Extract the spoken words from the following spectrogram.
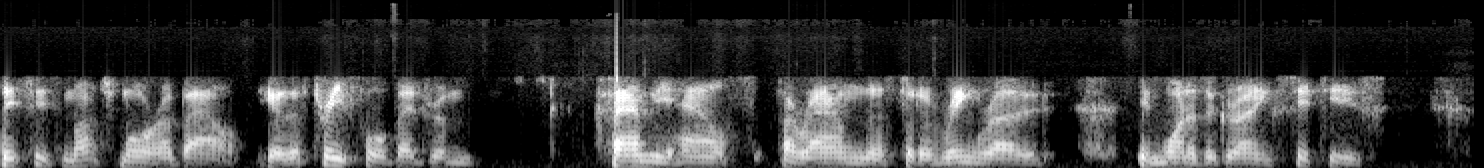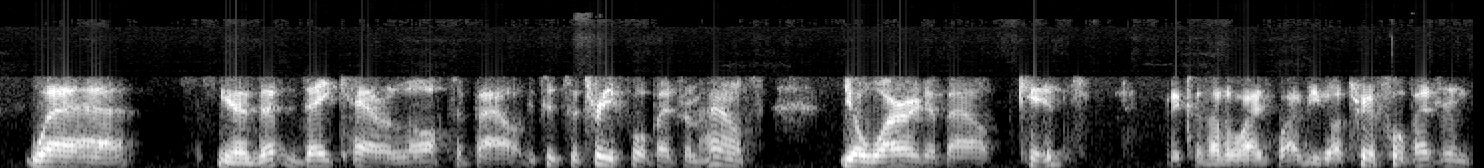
This is much more about, you know, the three, four bedroom family house around the sort of ring road in one of the growing cities where, you know, they, they care a lot about, if it's a three, four bedroom house, you're worried about kids because otherwise, why have you got three or four bedrooms?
